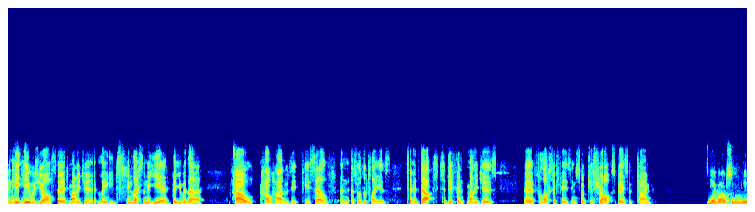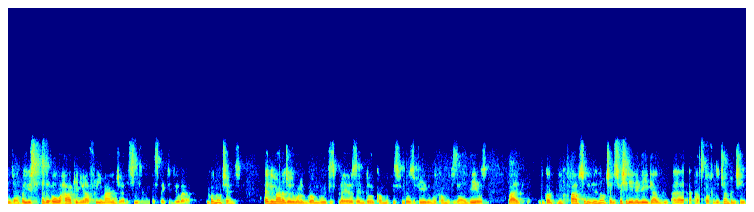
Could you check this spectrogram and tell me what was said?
and he, he was your third manager at Leeds in less than a year that you were there. how how hard was it for yourself and as other players to adapt to different managers' uh, philosophies in such a short space of time? Yeah, but absolutely, Jack. But you said it. Oh, how can you have three managers in a season and expect to do well? You got no chance. Every manager is going to come with his players and don't come with his philosophy. Going to come with his ideals. Like you got, you got absolutely no chance, especially in a league as uh, as tough as the championship.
